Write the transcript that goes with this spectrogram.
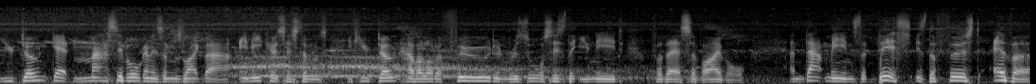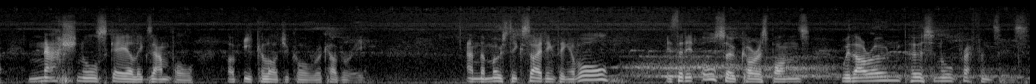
You don't get massive organisms like that in ecosystems if you don't have a lot of food and resources that you need for their survival. And that means that this is the first ever national scale example of ecological recovery. And the most exciting thing of all is that it also corresponds with our own personal preferences.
